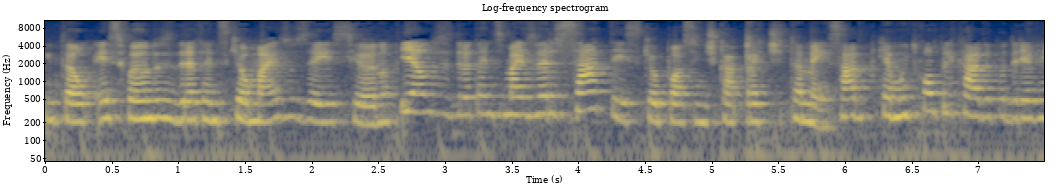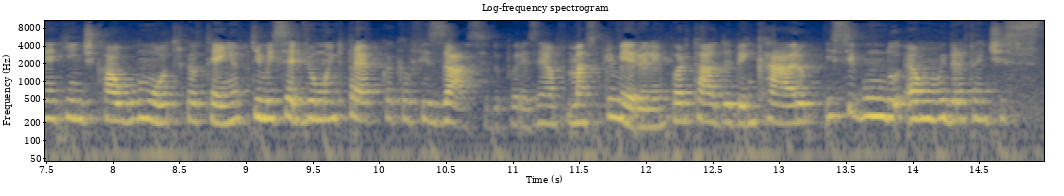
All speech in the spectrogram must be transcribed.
Então, esse foi um dos hidratantes que eu mais usei esse ano e é um dos hidratantes mais versáteis que eu posso indicar pra ti também, sabe? Porque é muito complicado, eu poderia vir aqui indicar algum outro que eu tenho, que me serviu muito pra época que eu fiz ácido, por exemplo. Mas primeiro, ele é importado, é bem caro, e segundo, é um hidratante extremamente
